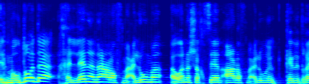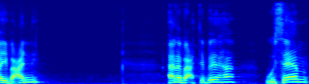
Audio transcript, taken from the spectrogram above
الموضوع ده خلانا نعرف معلومة أو أنا شخصيا أعرف معلومة كانت غايبة عني. أنا بعتبرها وسام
